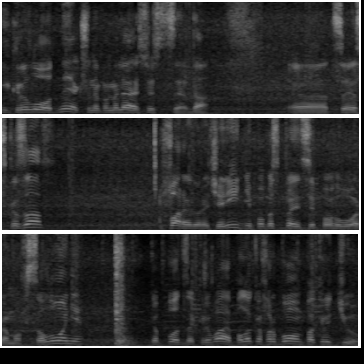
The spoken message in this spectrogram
і крило одне, якщо не помиляюсь, ось це. Да. Е, Це я сказав. Фари, до речі, рідні, по безпеці поговоримо в салоні. Капот закриває по лакофарбовому покриттю.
